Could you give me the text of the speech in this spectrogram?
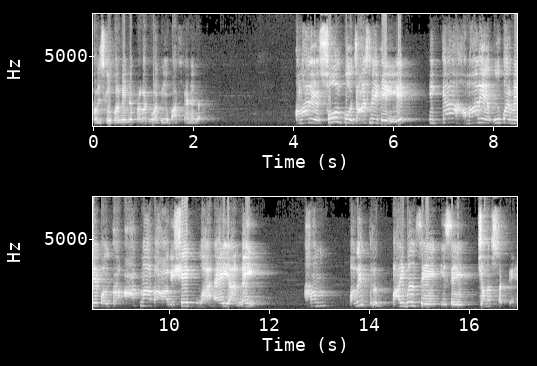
और इसके ऊपर में जब प्रकट हुआ तो ये बात कहने लगा। हमारे सोल को जांचने के लिए कि क्या हमारे ऊपर में पवित्र आत्मा का अभिषेक हुआ है या नहीं, हम पवित्र बाइबल से इसे जाँच सकते हैं।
